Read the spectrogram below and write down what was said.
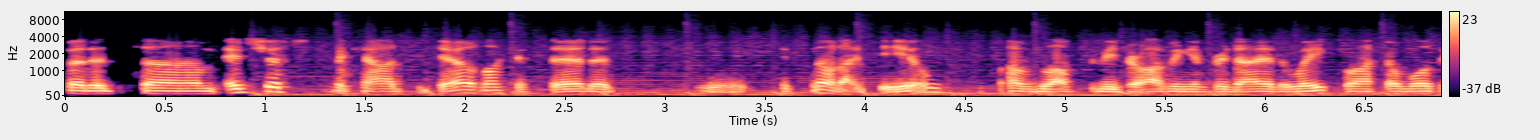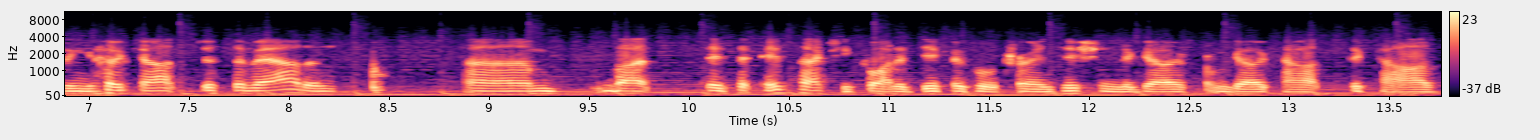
but it's um, it's just the cards to gel. Like I said, it's it's not ideal. I would love to be driving every day of the week, like I was in go karts, just about. And um, but it's it's actually quite a difficult transition to go from go karts to cars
